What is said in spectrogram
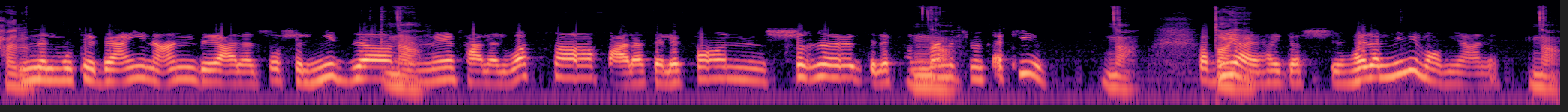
حلو المتابعين عندي على ال social media نعم. من الناس على الواتساب على تليفون الشغل تليفون نعم. management أكيد. نعم. طبيعي طيب. هيدا الشيء هذا ال minimum يعني. نعم.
